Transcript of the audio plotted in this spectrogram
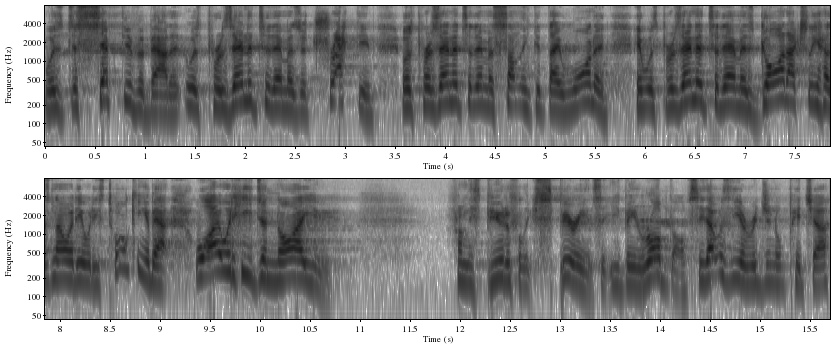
was deceptive about it. It was presented to them as attractive. It was presented to them as something that they wanted. It was presented to them as God actually has no idea what he's talking about. Why would he deny you? From this beautiful experience that you've been robbed of. See, that was the original picture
